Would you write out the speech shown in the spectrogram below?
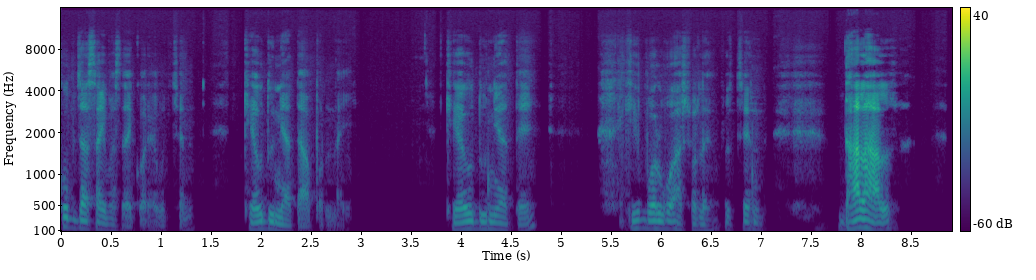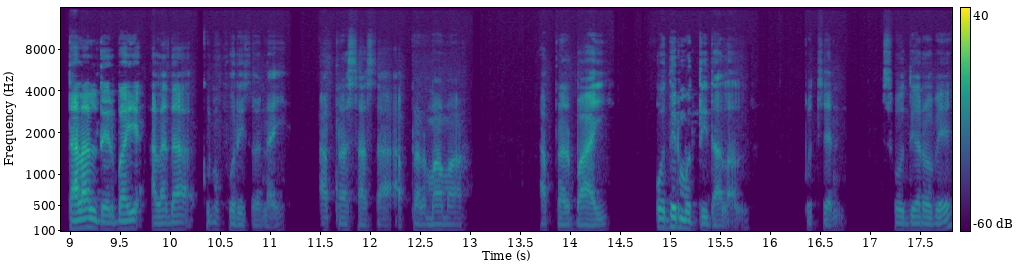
খুব যাচাই বাছাই করে, বুঝছেন? কেউ দুনিয়াতে আপন নাই। কেউ দুনিয়াতে, কি বলব আসলে, বুঝছেন? দালাল, দালালদের ভাই আলাদা কোনো পরিচয় নাই। আপনার চাচা, আপনার মামা, আপনার ভাই, ওদের মধ্যেই দালাল, বুঝছেন? সৌদি আরবে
